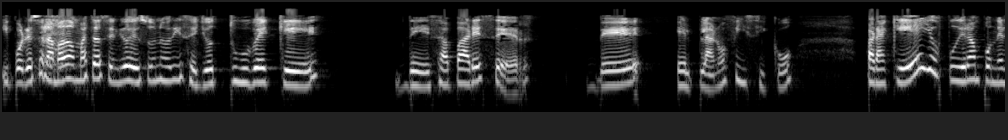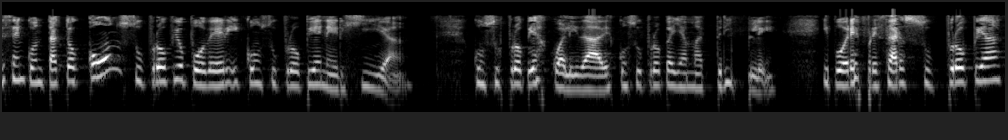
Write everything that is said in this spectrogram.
Y por eso el amado Maestro Ascendido Jesús nos dice, yo tuve que desaparecer de el plano físico para que ellos pudieran ponerse en contacto con su propio poder y con su propia energía con sus propias cualidades, con su propia llama triple y poder expresar su propia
